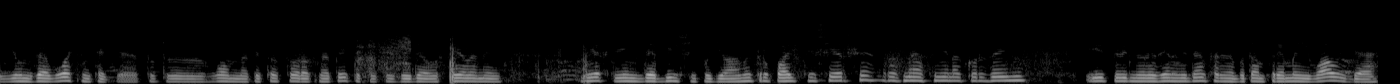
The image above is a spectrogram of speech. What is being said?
Юмзе 80, е, тут е, влом на 540 на 1000, тут йде усилений диск, він йде більший по діаметру, пальці ширше рознесені на корзині. І відповідно резиновий демпфер, бо там прямий вал йде.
